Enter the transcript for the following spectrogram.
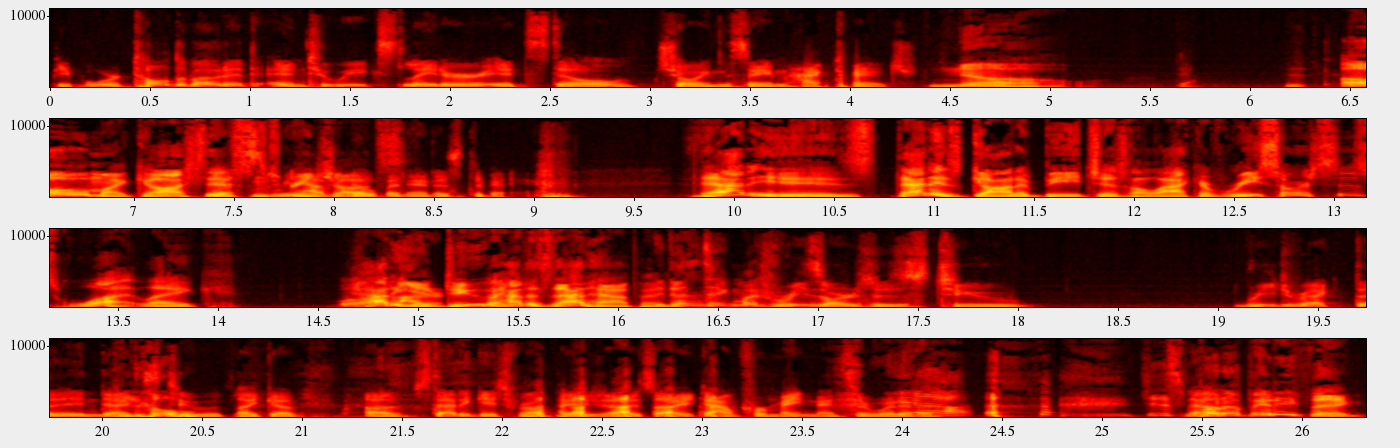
people were told about it, and two weeks later, it's still showing the same hacked page. No. Yeah. Oh my gosh, they yes, have some we have no screenshots. bananas today. that is that has got to be just a lack of resources. What like? Well, how do you don't- like, how does that happen? it doesn't take much resources to redirect the index No. to like a, a static HTML page. uh, sorry, down for maintenance or whatever. Yeah, just Now, put up anything.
